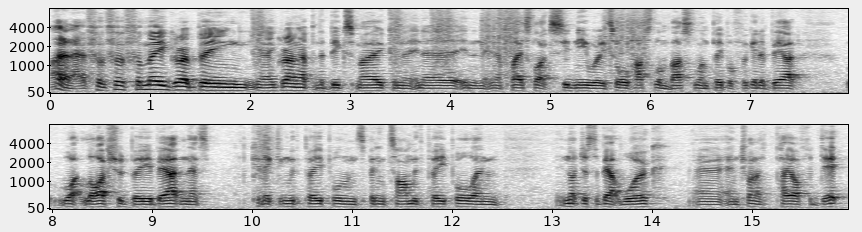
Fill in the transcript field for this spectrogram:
I don't know. For, for, for me, being you know growing up in the big smoke in a, in a in, in a place like Sydney where it's all hustle and bustle and people forget about what life should be about, and that's connecting with people and spending time with people and not just about work uh, and trying to pay off a debt.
